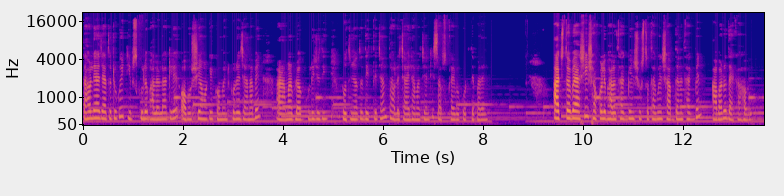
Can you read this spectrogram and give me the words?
তাহলে আজ এতটুকুই। টিপসগুলো ভালো লাগলে অবশ্যই আমাকে কমেন্ট করে জানাবেন। আর আমার ব্লগগুলি যদি প্রতিনিয়ত দেখতে চান, তাহলে চাইলে আমার চ্যানেলটি সাবস্ক্রাইবও করতে পারেন। আজ তবে আসি। সকলে ভালো থাকবেন, সুস্থ থাকবেন, সাবধানে থাকবেন। আবারও দেখা হবে।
